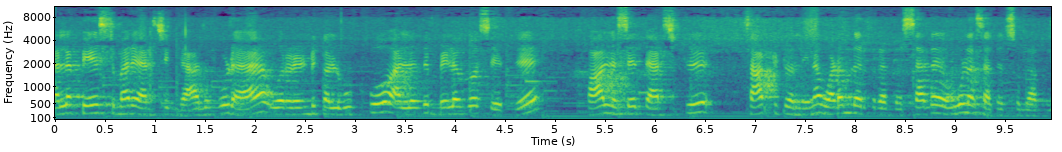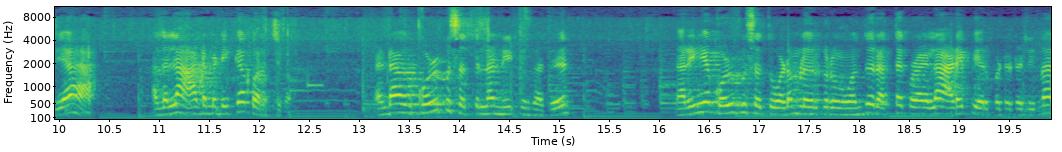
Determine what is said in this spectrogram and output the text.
நல்ல பேஸ்ட் மாதிரி அரைச்சிக்கங்க. அது கூட ஒரு ரெண்டு கல் உப்போ அல்லது மிளகோ சேர்த்து பாலில் சேர்த்து அரைச்சிட்டு சாப்பிட்டுட்டு வந்தீங்கன்னா உடம்புல இருக்கிற அந்த சதை ஊழ சதை சொல்லுவாங்க இல்லையா? அதெல்லாம் ஆட்டோமேட்டிக்காக குறைச்சிடும் ரெண்டாவது கொழுப்பு சத்துலாம் நீட்டுங்க அது. நிறைய கொழுப்பு சத்து உடம்புல இருக்கிறவங்க வந்து ரத்த குழாயெல்லாம் அடைப்பு ஏற்பட்டுட்டு இல்லைங்களா?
